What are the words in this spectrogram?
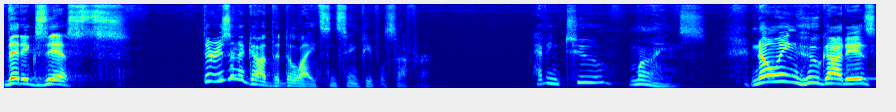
that exists. There isn't a God that delights in seeing people suffer. Having two minds knowing who God is,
